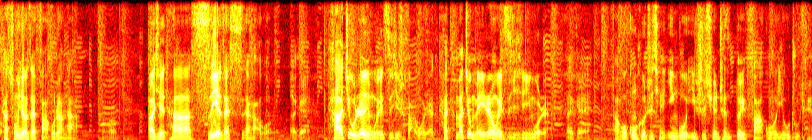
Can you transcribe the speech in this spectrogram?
他从小在法国长大，而且他死也在死在法国。Okay. 他就认为自己是法国人，他他妈就没认为自己是英国人。Okay. 法国共和之前，英国一直宣称对法国有主权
